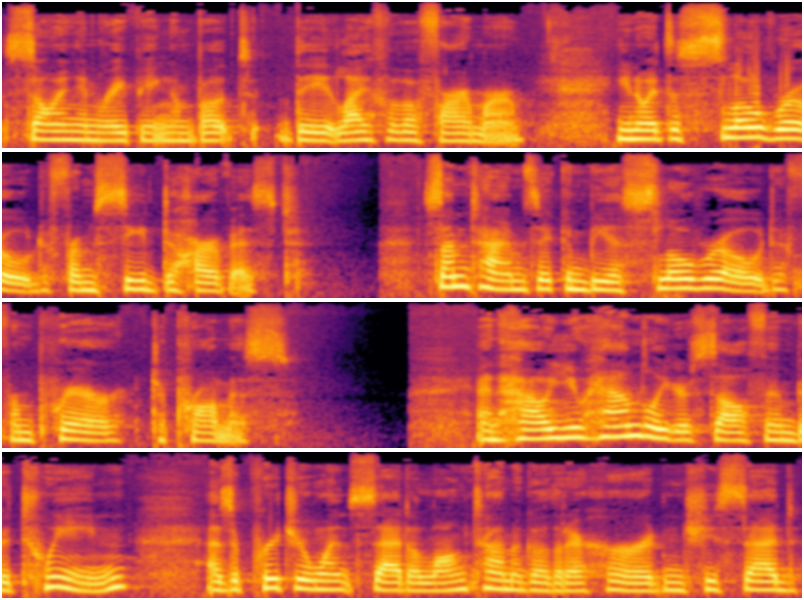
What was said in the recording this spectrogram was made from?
sowing and reaping, about the life of a farmer. You know, it's a slow road from seed to harvest. Sometimes it can be a slow road from prayer to promise. And how you handle yourself in between, as a preacher once said a long time ago that I heard, and she said,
